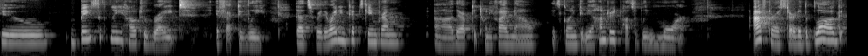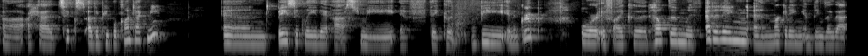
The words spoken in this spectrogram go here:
to basically how to write effectively. That's where the writing tips came from. Uh, they're up to 25 now. It's going to be 100, possibly more. After I started the blog, uh, I had six other people contact me and basically, they asked me if they could be in a group or if I could help them with editing and marketing and things like that.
